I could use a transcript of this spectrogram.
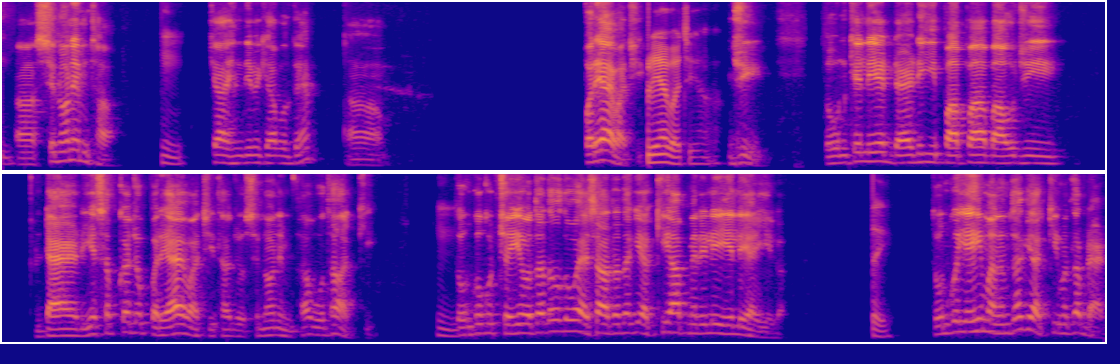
सिनोनिम हम्म। था। हम्म। क्या हिंदी में क्या बोलते हैं? पर्यायवाची। पर्यायवाची हाँ। जी तो उनके लिए डैडी पापा बाऊजी डैड ये सब का जो पर्यायवाची था जो सिनोनिम था वो था अक्की। तो उनको कुछ चाहिए होता था तो वो ऐसा आता था कि अक्की आप मेरे लिए ये ले आइएगा। सही। तो उनको यही मालूम था कि अक्की मतलब डैड।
